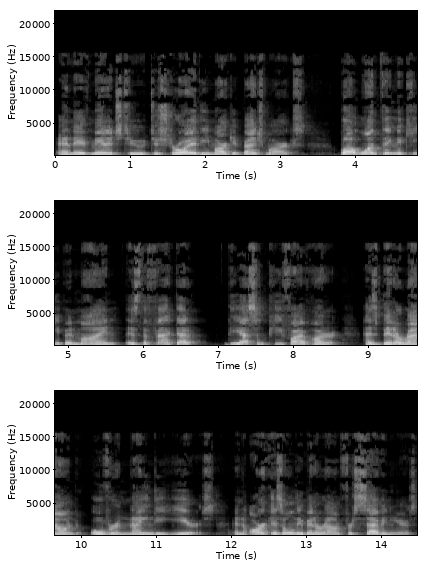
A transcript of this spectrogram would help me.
and they've managed to destroy the market benchmarks. But one thing to keep in mind is the fact that the S&P 500 has been around over 90 years and ARK has only been around for 7 years.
